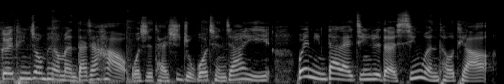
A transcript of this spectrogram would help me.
各位听众朋友们，大家好，我是台视主播陈佳怡，为您带来今日的新闻头条。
